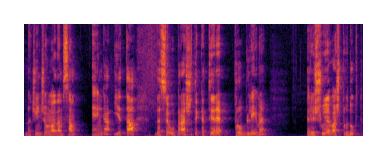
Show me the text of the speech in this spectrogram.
način, če vam lahko dam sam enega, je ta, da se vprašate, katere probleme rešuje vaš produkt.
